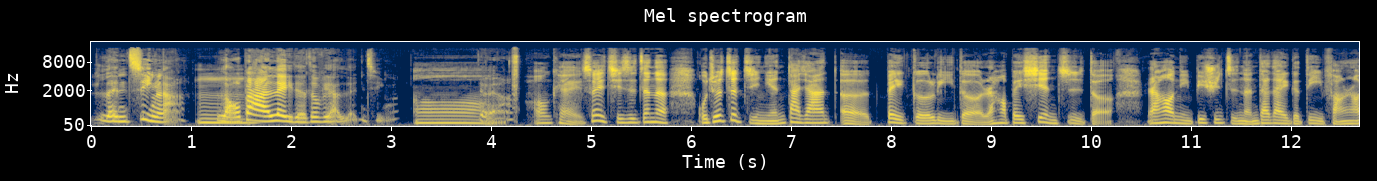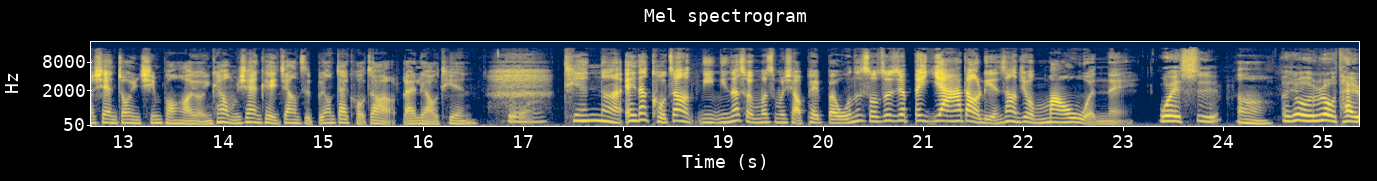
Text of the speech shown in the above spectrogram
冷静啦。嗯，老爸累的都比较冷静了。哦，对啊。OK，所以其实真的，我觉得这几年大家呃被隔离的，然后被限制的，然后你必须只能待在一个地方，然后现在终于亲朋好友，你看我们现在可以这样子不用戴口罩来聊天。对啊。天哪，哎，那口罩，你你那时候有没有什么小 paper？我那时候这就被压到脸上就有猫纹呢。我也是，嗯，而且我肉太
